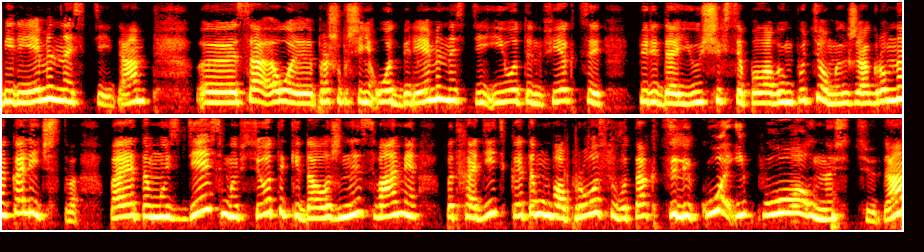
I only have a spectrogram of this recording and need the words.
беременности, да, э, со, ой, прошу прощения, от беременности и от инфекций, передающихся половым путем. Их же огромное количество. Поэтому здесь мы все-таки должны с вами подходить к этому вопросу вот так целико и полностью, да.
